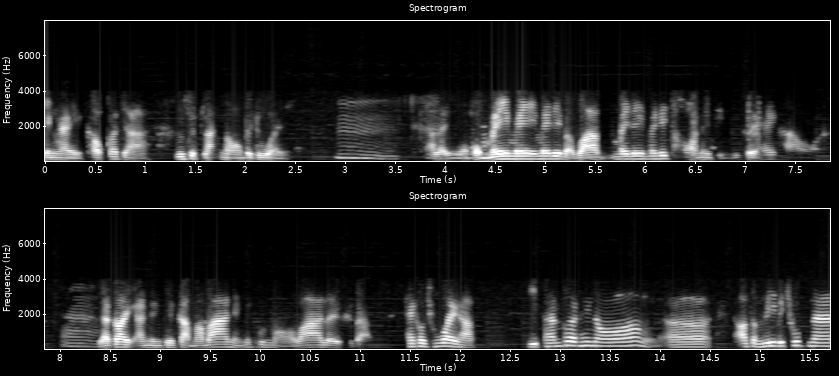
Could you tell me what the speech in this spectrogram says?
ยังไงเขาก็จะรู้สึกรักน้องไปด้วย อืมอะไรอย่างเงี้ยผมไม่ไม่ไม่ได้แบบว่าไม่ได้ไม่ได้ทอนในสิ่งที่เคยให้เขาแล้วก็อีกอันหนึ่งคือกลับมาบ้านอย่างที่คุณหมอว่าเลยคือแบบ ให้เขาช่วยครับหยิบแพมเพิร์สให้น้อง เอ่อเอาสำลีไปชุบน้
